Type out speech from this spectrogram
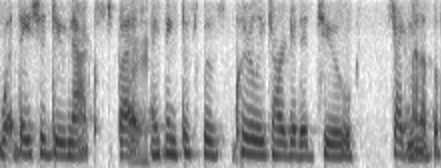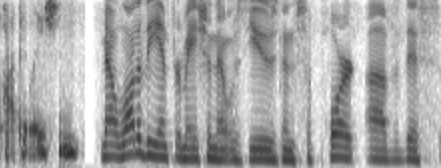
what they should do next, but right. I think this was clearly targeted to segment of the population. Now, a lot of the information that was used in support of this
